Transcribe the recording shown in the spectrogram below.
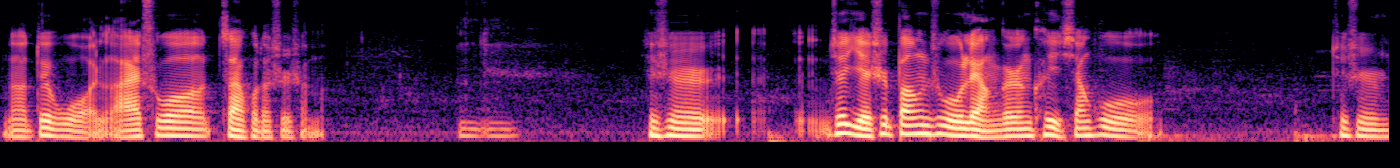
那对我来说在乎的是什么？嗯嗯就是呃这也是帮助两个人可以相互，就是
